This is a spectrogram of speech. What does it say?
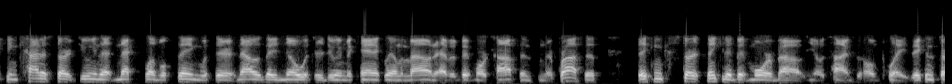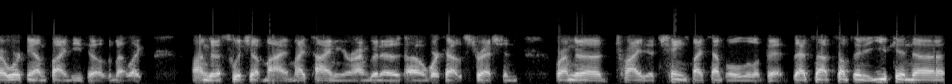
can kind of start doing that next level thing with their now that they know what they're doing mechanically on the mound and have a bit more confidence in their process. They can start thinking a bit more about you know times at home plate. They can start working on fine details about like I'm going to switch up my my timing or I'm going to uh, work out a stretch and or I'm going to try to change my tempo a little bit. That's not something that you can uh,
